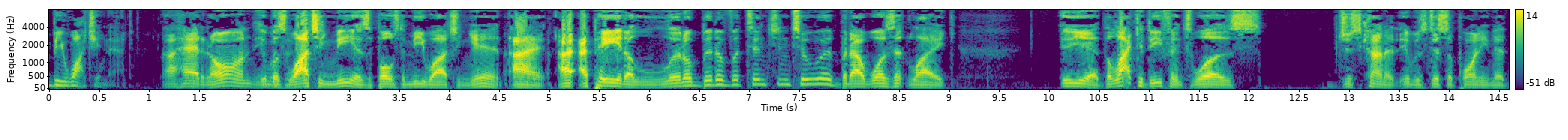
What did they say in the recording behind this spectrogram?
be watching that? I had it on. It, it was, was watching me as opposed to me watching it. I, I, I paid a little bit of attention to it, but I wasn't like yeah, the lack of defense was just kind of it was disappointing that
